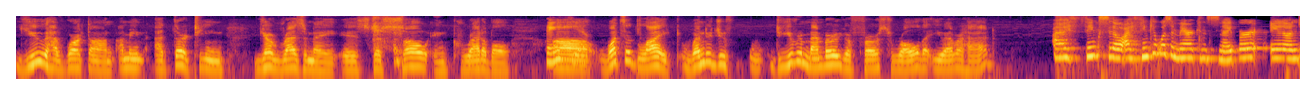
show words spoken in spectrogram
you have worked on, I mean, at 13, your resume is just so incredible. Thank uh, you. What's it like? When did you do you remember your first role that you ever had? I think so. I think it was American Sniper. And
